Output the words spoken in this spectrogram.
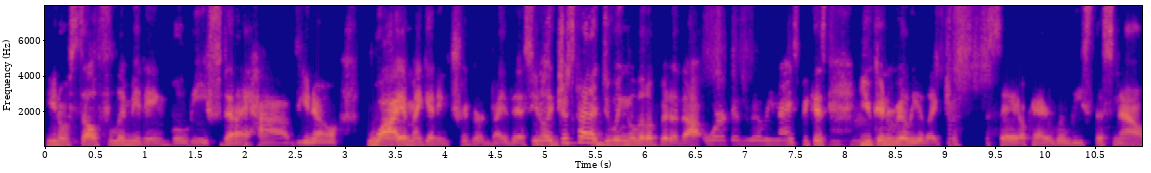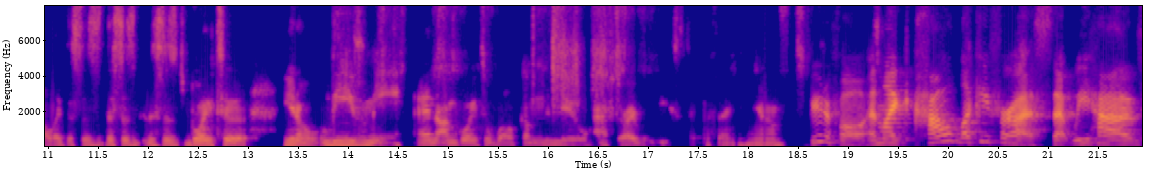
you know self-limiting belief that i have you know? Why am i getting triggered by this? You know like just kind of doing a little bit of that work is really nice because mm-hmm. you can really like just say okay i release this now. Like this is this is this is going to you know leave me and i'm going to welcome the new after I release type of thing. You know, beautiful. And like, how lucky for us that we have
